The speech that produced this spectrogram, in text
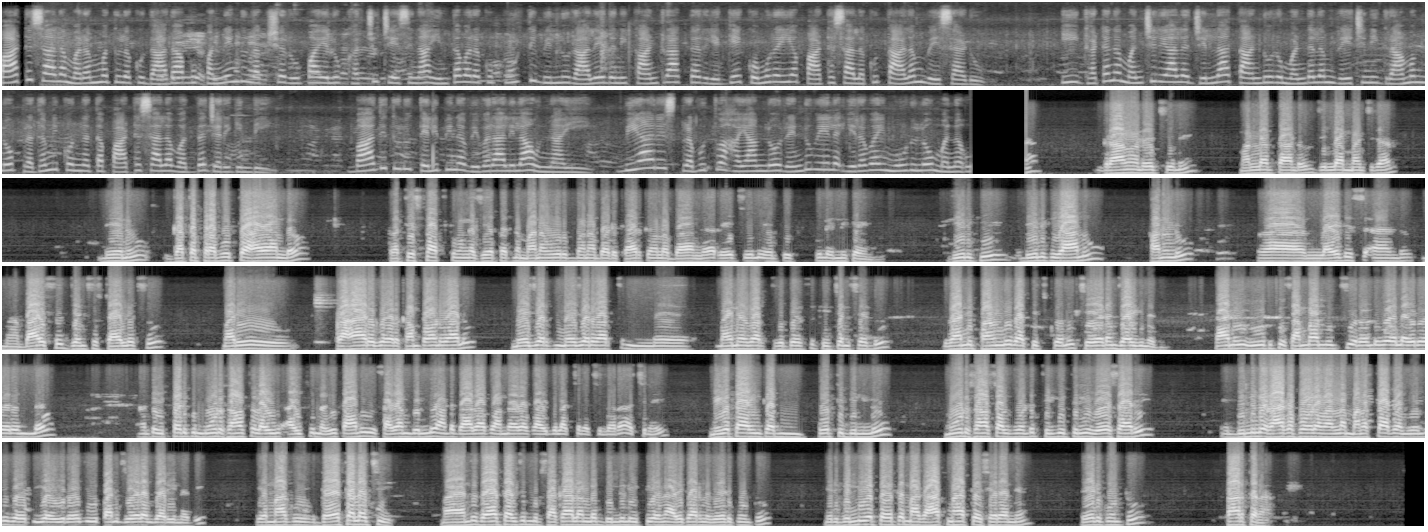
పాఠశాల మరమ్మతులకు దాదాపు పన్నెండు లక్ష రూపాయలు ఖర్చు చేసినా ఇంతవరకు పూర్తి బిల్లు రాలేదని కాంట్రాక్టర్ ఎగ్గే కొమురయ్య పాఠశాలకు తాళం వేశాడు. ఈ ఘటన మంచిర్యాల జిల్లా తాండూరు మండలం రేచిని గ్రామంలో ప్రాథమికోన్నత పాఠశాల వద్ద జరిగింది. బాధితుడు తెలిపిన వివరాలిలా ఉన్నాయి. బీఆర్ఎస్ ప్రభుత్వ హయాంలో రెండు వేల ఇరవై మూడులో మన గ్రామం రేచిని మల్లం తాండూరు జిల్లా మంచిర్యాల నేను గత ప్రభుత్వ హయాంలో ప్రతిష్టాత్మకంగా చేపట్టిన మన ఊరు మన బడి కార్యక్రమంలో భాగంగా రేచిని ఎంపీ ఎన్నికైంది. దీనికి దీనికి గాను పనులు ladies and boys gents toilets మరియు ప్రహారీ గోడ కాంపౌండ్ వాళ్ళు major major work minor work repairs kitchen shed ఇవన్నీ పనులు దక్కించుకొని చేయడం జరిగినది. కానీ వీటికి సంబంధించి రెండు వేల ఇరవై రెండులో అంటే ఇప్పటికి మూడు సంవత్సరాలు అయి అవుతున్నది కానీ సగం బిల్లు అంటే దాదాపు అందాదాపు ఐదు లక్షల చిల్లర వచ్చినాయి. మిగతా ఇంకా పూర్తి బిల్లు మూడు సంవత్సరాల పాటు తిరిగి తిరిగి వేసారి. బిల్లులు రాకపోవడం వల్ల మనస్తాపం చెంది ఈ- రోజు ఈ పని చేయడం జరిగినది. ఇక మాకు దయతలచి మా అందు దయతలచి మీరు సకాలంలో బిల్లులు ఇప్పించని అధికారులు వేడుకుంటూ మీరు బిల్లు చెప్పైతే మాకు ఆత్మహత్య శరణ్యం వేడుకుంటూ ప్రార్థన.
